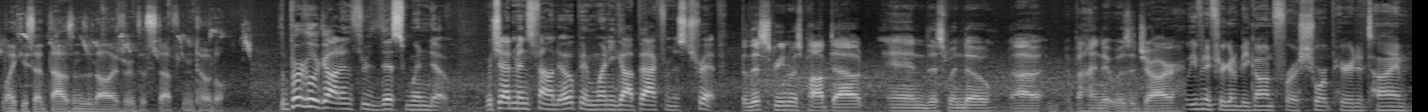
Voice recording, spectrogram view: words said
like you said, thousands of dollars worth of stuff in total. The burglar got in through this window. which Edmonds found open when he got back from his trip. This screen was popped out, and this window uh, behind it was ajar. Even if you're going to be gone for a short period of time,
